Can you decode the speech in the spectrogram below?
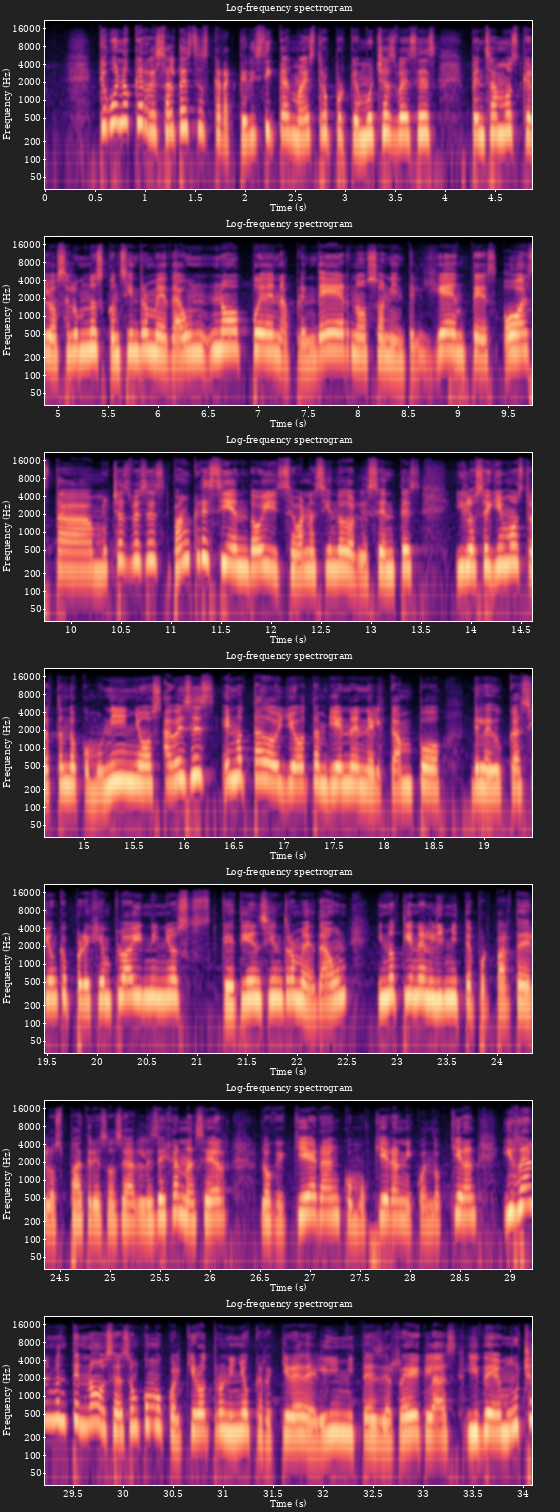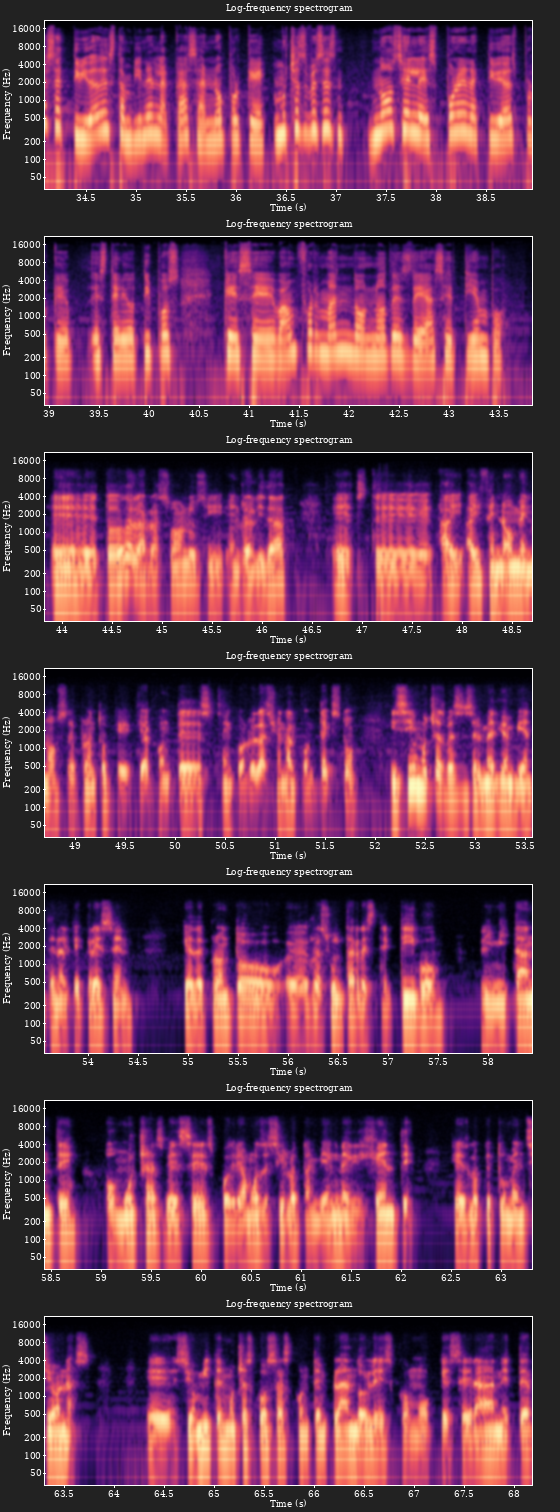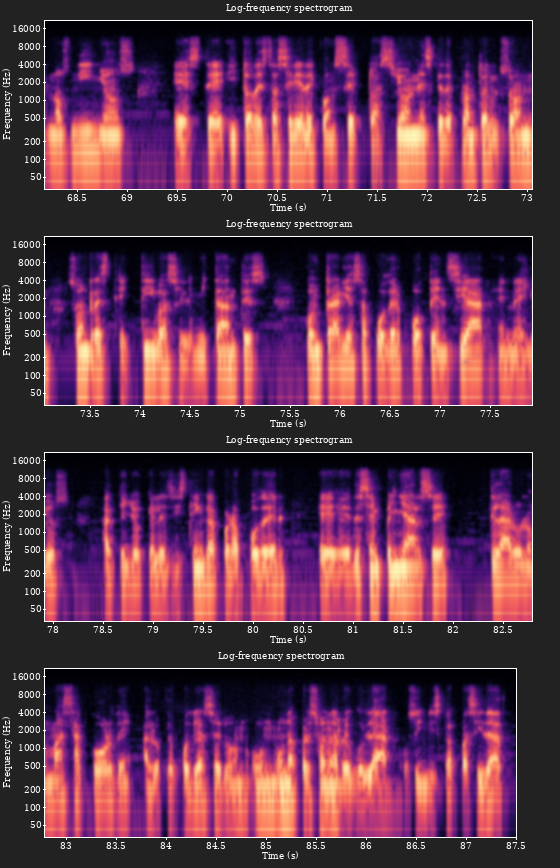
Qué bueno que resalta estas características, maestro, porque muchas veces pensamos que los alumnos con síndrome de Down no pueden aprender, no son inteligentes, o hasta muchas veces van creciendo y se van haciendo adolescentes y los seguimos tratando como niños. A veces he notado yo también en el campo de la educación que, por ejemplo, hay niños que tienen síndrome de Down y no tienen límite por parte de los padres, o sea, les dejan hacer lo que quieran, como quieran y cuando quieran, y realmente no, o sea, son como cualquier otro niño que requiere de límites, de reglas y de muchas actividades también en la casa, ¿no? Porque muchas veces no se les ponen actividades porque estereotipos que se van formando, ¿no? Desde hace tiempo. Eh, toda la razón, Lucy. En realidad, este, hay, hay fenómenos de pronto que, acontecen con relación al contexto. Y sí, muchas veces el medio ambiente en el que crecen, que de pronto eh, resulta restrictivo, limitante o muchas veces podríamos decirlo también negligente, que es lo que tú mencionas. Eh, se omiten muchas cosas contemplándoles como que serán eternos niños, este, y toda esta serie de conceptuaciones que de pronto son, son restrictivas y limitantes, contrarias a poder potenciar en ellos aquello que les distinga para poder eh, desempeñarse, claro, lo más acorde a lo que podría ser una persona regular o sin discapacidad.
